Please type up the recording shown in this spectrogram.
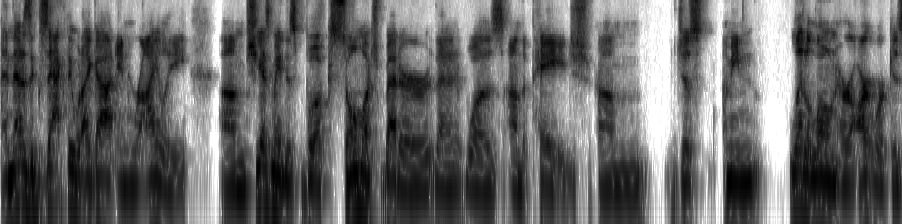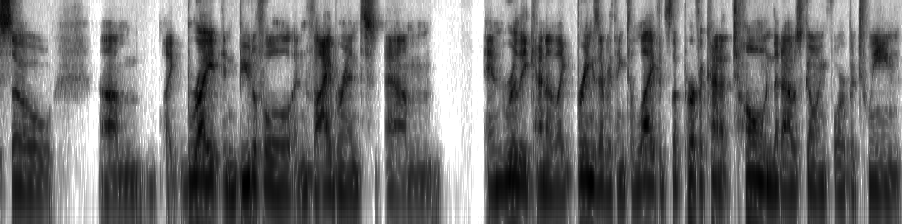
and that is exactly what I got in Riley. Um, she has made this book so much better than it was on the page. Um, just, I mean, let alone her artwork is so um, like bright and beautiful and vibrant, um, and really kind of like brings everything to life. It's the perfect kind of tone that I was going for between.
